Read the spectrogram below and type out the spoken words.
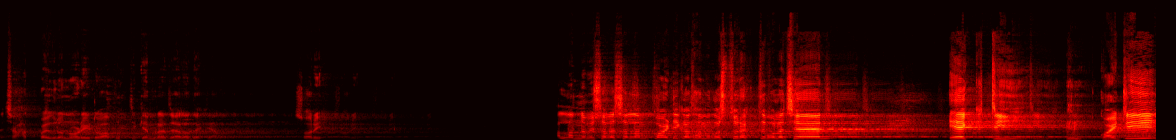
আচ্ছা হাত পায়েগুলো নড়ে, এটাও আপত্তি, ক্যামেরা যারা দেখে আমাদের সরি আল্লাহ নবী সাল্লাহ সাল্লাম কয়টি কথা মুখস্থ রাখতে বলেছেন? একটি। কয়টি?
